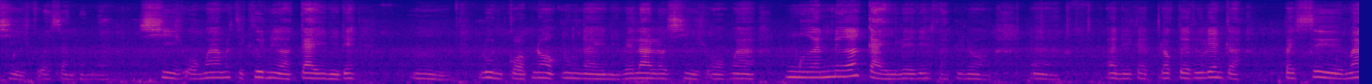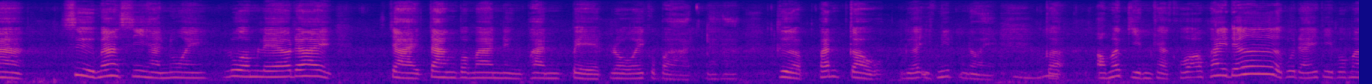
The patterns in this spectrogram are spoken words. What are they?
ฉีกว่าสันพันว่าฉีกออกมามันสิคือเนื้อไก่นี่เด้อืมรุ่นกรอบนอกนุ่มในนี่เวลาเราฉีกออกมาเหมือนเนื้อไก่เลยเด้ค่ะพี่น้องอ่าอันนี้ก็ดรทุเรียนก็ไปซื้อมาซื้อมาสี่หาหน่วย รวมแล้วได้จ่ายตังค์ประมาณ 1,800 กว่าบาทนะคะ เกือบพันเก่าเหลืออีกนิดหน่อย ก็เอามากินค่ะ ขอเอาไพ่เด้อผู้ใดที่บ่มา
